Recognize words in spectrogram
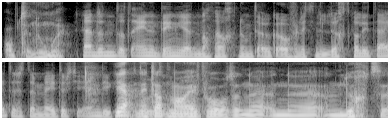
op te noemen. Ja, dat, dat ene ding, je hebt het nog wel genoemd ook over dat je de luchtkwaliteit, er zit een metertje in. Die ja, net dat maar heeft bijvoorbeeld een, eh, een, een, een lucht, uh,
